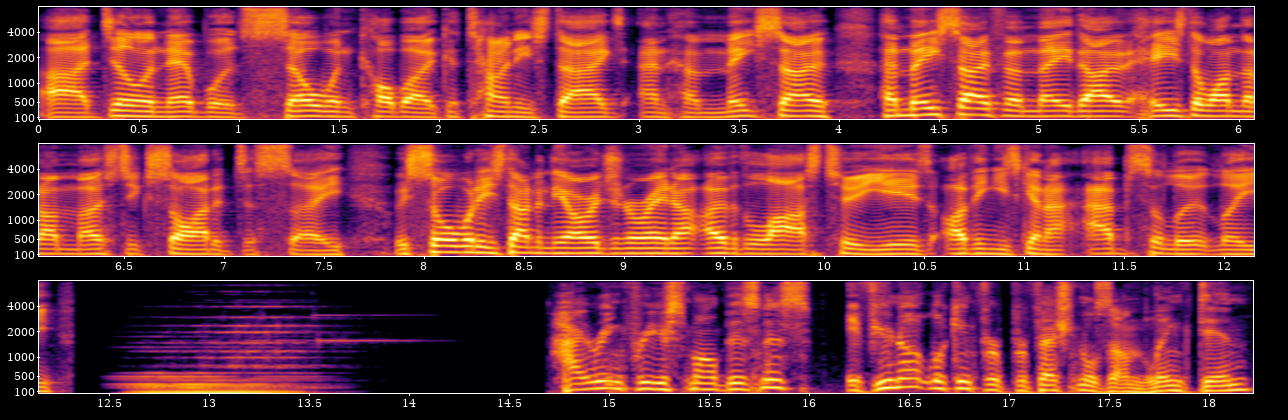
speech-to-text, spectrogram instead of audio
Uh, Dylan Edwards, Selwyn Cobbo, Kotoni Staggs, and Hamiso. Hamiso, for me, though, he's the one that I'm most excited to see. We saw what he's done in the Origin Arena over the last two years. I think he's going to absolutely Hiring for your small business? If you're not looking for professionals on LinkedIn,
